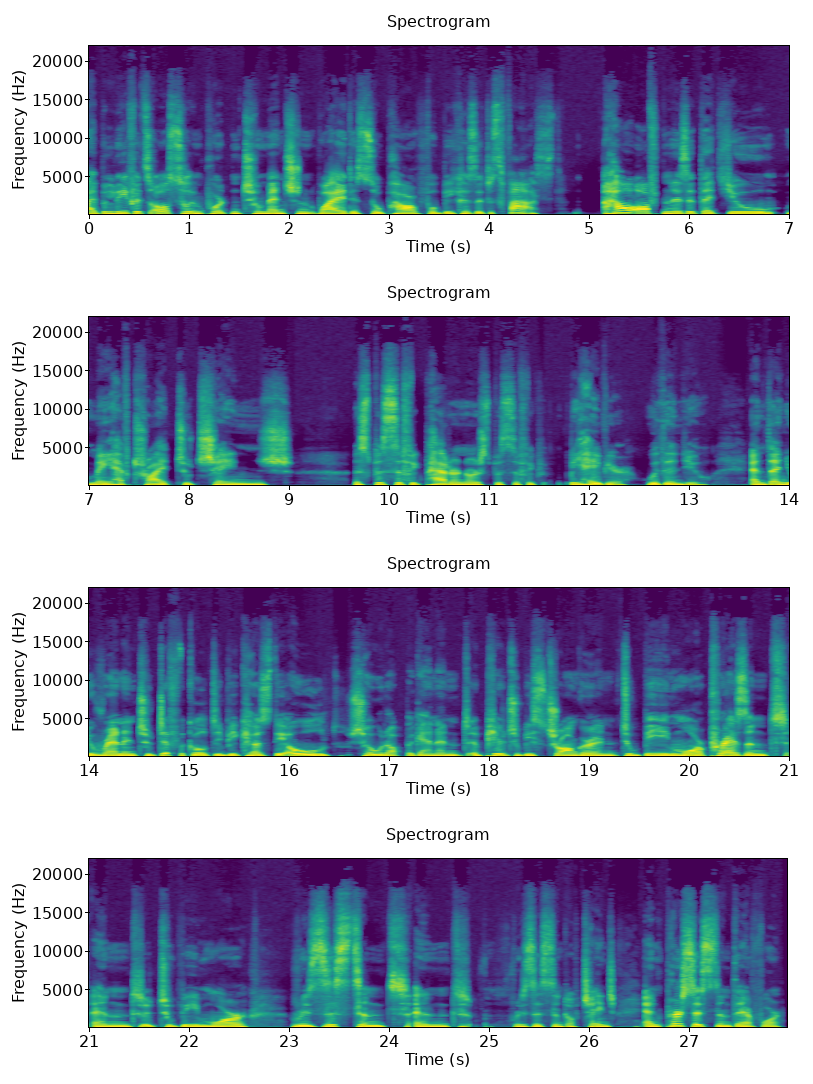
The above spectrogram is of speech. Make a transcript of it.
I believe it's also important to mention why it is so powerful because it is fast. How often is it that you may have tried to change a specific pattern or a specific behavior within you? And then you ran into difficulty because the old showed up again and appeared to be stronger and to be more present and to be more resistant and resistant of change and persistent, therefore.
